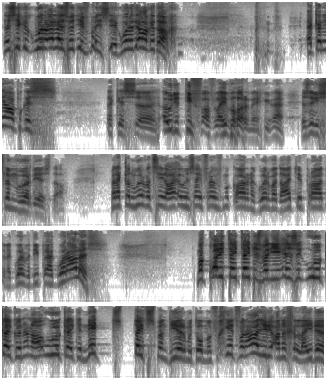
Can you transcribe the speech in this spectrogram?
Nou sê ek ek hoor alles wat jy vir my sê. Ek hoor dit elke dag. Ek kan nie help ek is ek is uh auditief afleibaar nie. Ja, dis net die slim woorde is daar. Maar ek kan hoor wat sê daai ou en sy vrou vir mekaar en ek hoor wat daai twee praat en ek hoor wat diep ek hoor alles. Maar kwaliteit tyd is wanneer jy in sy oë kyk en in haar oë kyk en net tyd spandeer met hom en vergeet van al hierdie ander geleide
